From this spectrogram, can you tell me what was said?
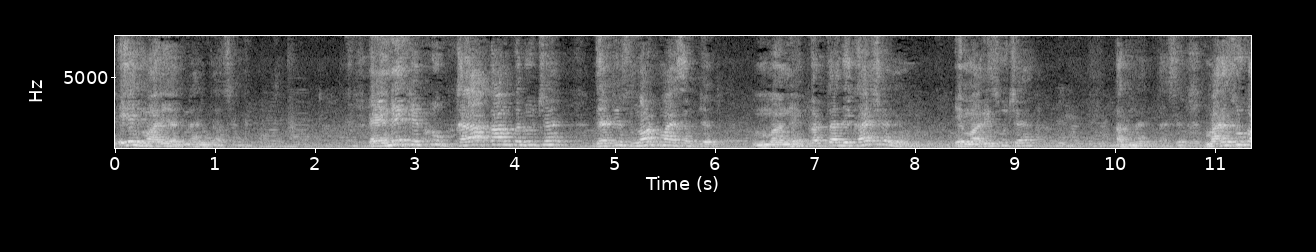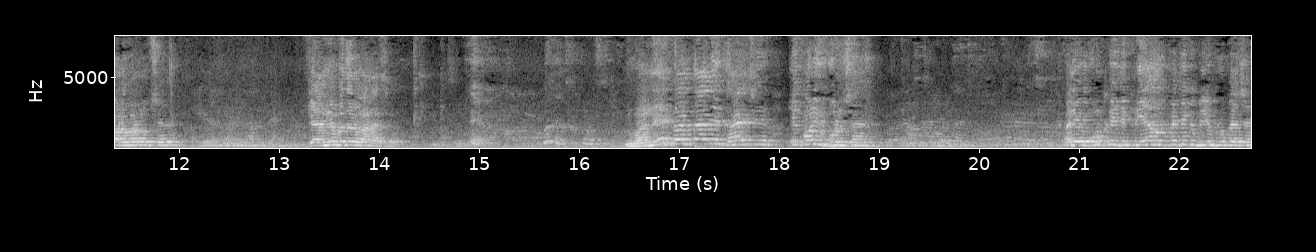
એ મારી અજ્ઞાનતા છે. એને કેટલું ખરાબ કામ કર્યું છે? That is not my subject મને કરતા દેખાય છે ને? એ મારી શું છે? અજ્ઞાનતા છે. મારે શું કાઢવાનું છે? કે એમને બદલવાના છે? મને કરતા દેખાય છે, એ કોની ભૂલ છે? અને એ ભૂલ કઈ ક્રિયા રૂપે છે કે બિલીફ રૂપે છે?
